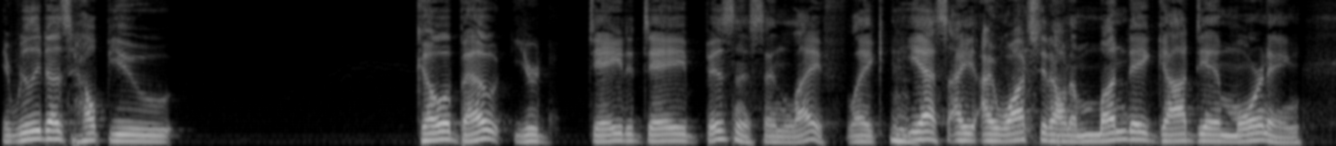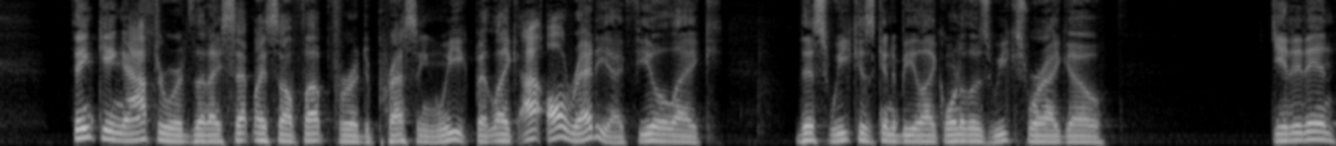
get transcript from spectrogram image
It really does help you go about your day to day business and life. Like, mm. yes, I, I watched it on a Monday goddamn morning, thinking afterwards that I set myself up for a depressing week. But like I, already, I feel like this week is going to be like one of those weeks where I go, get it in,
